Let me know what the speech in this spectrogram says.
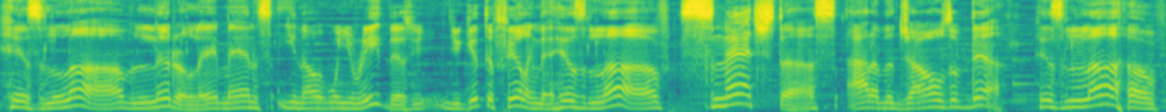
His love literally, man, you know, when you read this, you, you get the feeling that His love snatched us out of the jaws of death. His love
